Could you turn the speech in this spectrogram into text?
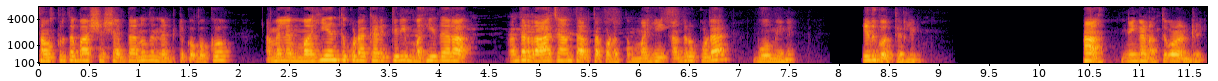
ಸಂಸ್ಕೃತ ಭಾಷೆ ಶಬ್ದ ಅನ್ನೋದು ನೆನ್ಪಿಟ್ಕೋಬೇಕು. ಆಮೇಲೆ ಮಹಿ ಅಂತ ಕೂಡ ಕರಿತೀರಿ ಮಹಿದರ ಅಂದ್ರೆ ರಾಜ ಅಂತ ಅರ್ಥ ಕೊಡುತ್ತೆ. ಮಹಿ ಅಂದ್ರೂ ಕೂಡ ಭೂಮಿನೇ. ಇದು ಗೊತ್ತಿರ್ಲಿ. ಹಾ, ನಿಂಗಣ್ಣ ತಗೊಳ್ರಿ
